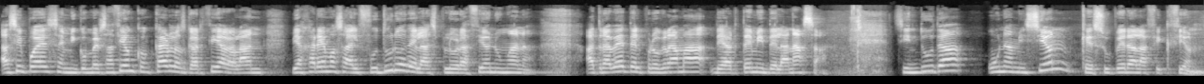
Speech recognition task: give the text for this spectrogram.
Así pues, en mi conversación con Carlos García Galán viajaremos al futuro de la exploración humana a través del programa de Artemis de la NASA. Sin duda, una misión que supera la ficción.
